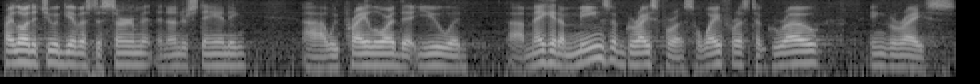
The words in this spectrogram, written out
Pray, Lord, that you would give us discernment and understanding. Uh, we pray, Lord, that you would uh, make it a means of grace for us, a way for us to grow in grace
